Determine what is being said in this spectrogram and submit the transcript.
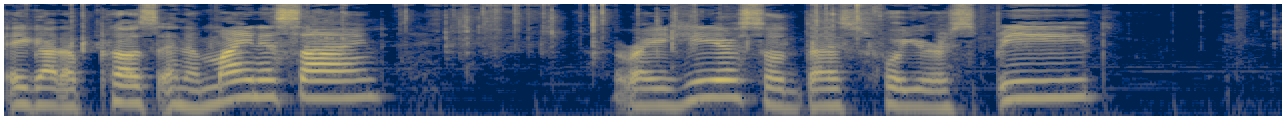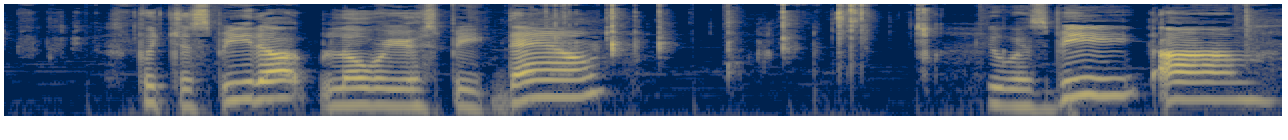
It got a plus and a minus sign right here. So that's for your speed. Put your speed up, lower your speed down. USB um,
